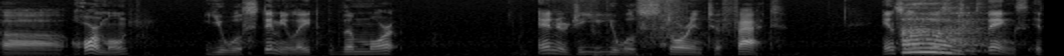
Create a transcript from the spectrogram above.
uh, hormone you will stimulate, the more energy you will store into fat. Insulin does two things. It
